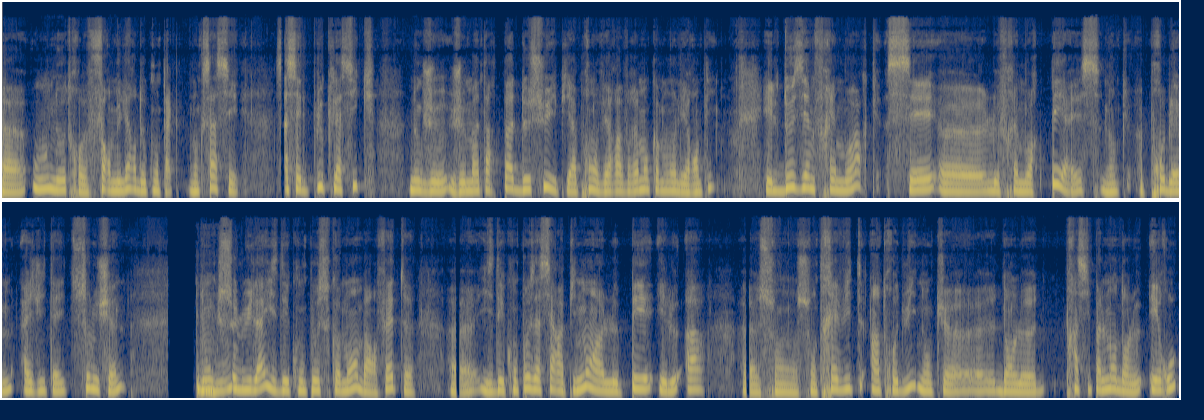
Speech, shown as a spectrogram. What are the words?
euh, ou notre formulaire de contact. Donc ça c'est ça c'est le plus classique. Donc je je m'attarde pas dessus et puis après on verra vraiment comment on les remplit. Et le deuxième framework c'est euh, le framework PAS donc Problem Agitate Solution. Donc mhm. celui-là il se décompose comment? Bah, en fait il se décompose assez rapidement. Hein. Le P et le A sont, sont, très vite introduits, donc euh, dans le, principalement dans le héros.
